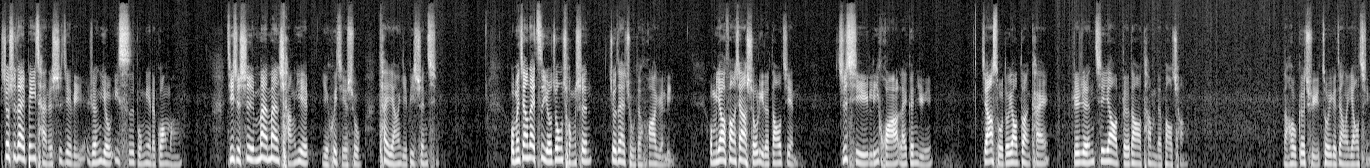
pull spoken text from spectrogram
就是在悲惨的世界里，仍有一丝不灭的光芒。即使是漫漫长夜，也会结束，太阳也必升起。我们将在自由中重生，就在主的花园里。我们要放下手里的刀剑，执起犁铧来耕耘。枷锁都要断开，人人皆要得到他们的报偿。然后歌曲做一个这样的邀请，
